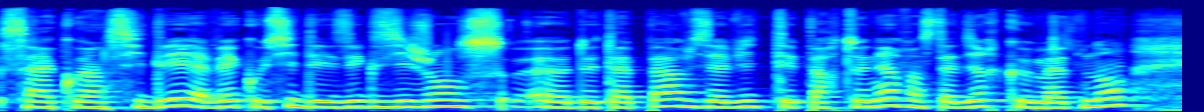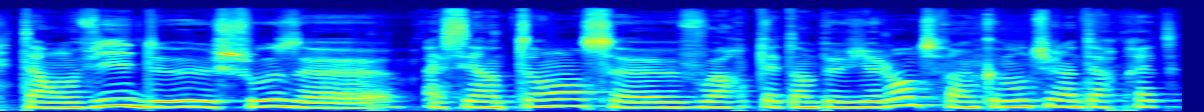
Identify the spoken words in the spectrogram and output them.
ça a coïncidé avec aussi des exigences euh, de ta part vis-à-vis de tes partenaires. Enfin, c'est-à-dire que maintenant, tu as envie de choses euh, assez intenses, euh, voire peut-être un peu violentes. Enfin, comment tu l'interprètes?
